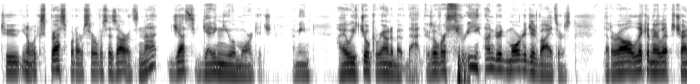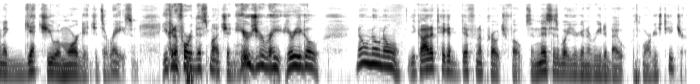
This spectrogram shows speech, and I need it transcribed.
to you know express what our services are. It's not just getting you a mortgage. I mean, I always joke around about that. There's over 300 mortgage advisors that are all licking their lips trying to get you a mortgage. It's a race. And you can afford this much and here's your rate. Here you go. No, no, no. You got to take a different approach, folks. And this is what you're going to read about with Mortgage Teacher.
